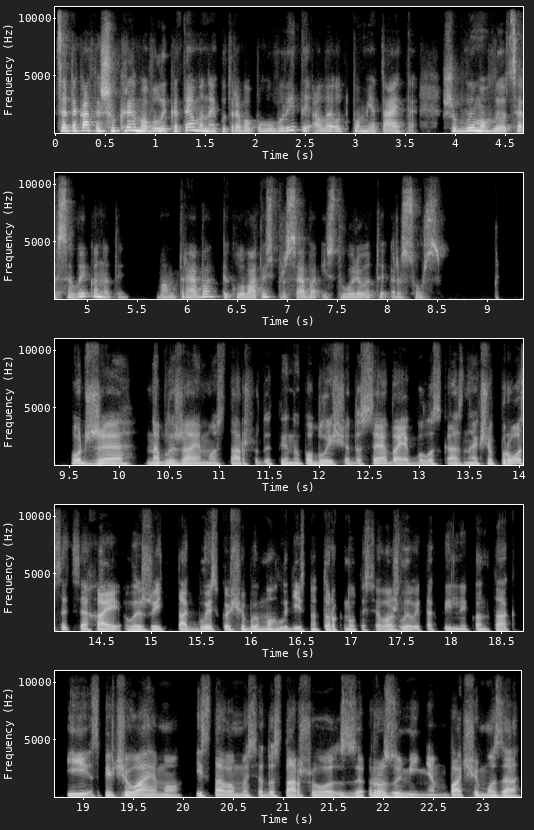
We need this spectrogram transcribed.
це така теж окрема велика тема, на яку треба поговорити. Але от пам'ятайте, щоб ви могли оце все виконати, вам треба піклуватись про себе і створювати ресурс. Отже, наближаємо старшу дитину поближче до себе, як було сказано. Якщо проситься, хай лежить так близько, щоб ви могли дійсно торкнутися важливий тактильний контакт. І співчуваємо і ставимося до старшого з розумінням. Бачимо за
